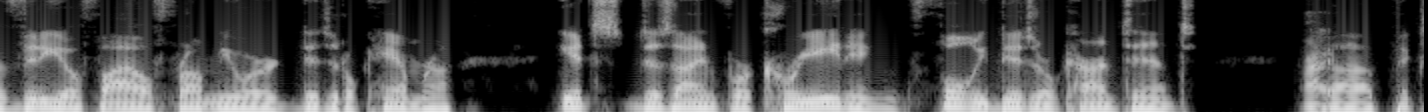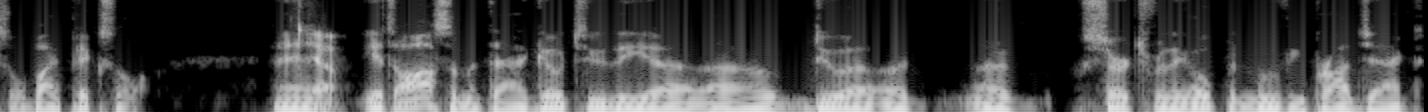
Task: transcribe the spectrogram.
a video file from your digital camera. It's designed for creating fully digital content, Right. uh, pixel by pixel, and it's awesome at that. Go to the uh, uh, do a, a, a search for the Open Movie Project,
